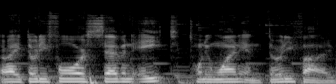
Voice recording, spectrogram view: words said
All right, 34, 7, 8, 21, and 35.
